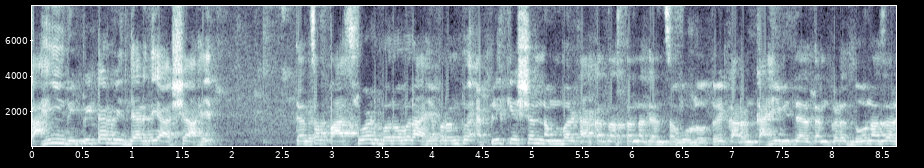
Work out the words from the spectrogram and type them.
काही रिपीटर विद्यार्थी असे आहेत त्यांचा पासवर्ड बरोबर आहे परंतु ॲप्लिकेशन नंबर टाकत असताना त्यांचा गोळ होतोय. कारण काही विद्यार्थ्यांकडे दोन हजार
